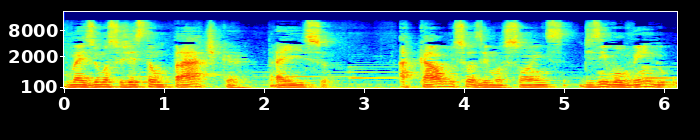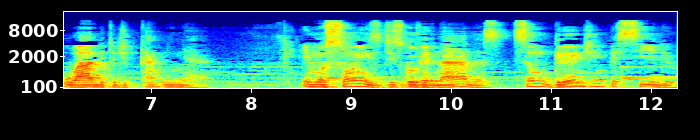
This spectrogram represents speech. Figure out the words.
Mais uma sugestão prática para isso: acalme suas emoções, desenvolvendo o hábito de caminhar. Emoções desgovernadas são um grande empecilho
